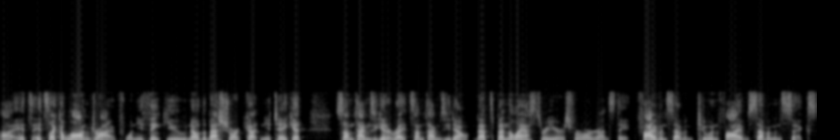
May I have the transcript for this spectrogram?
Uh, it's it's like a long drive. When you think you know the best shortcut and you take it, sometimes you get it right, sometimes you don't. That's been the last three years for Oregon State. Five and seven, two and five, seven and six.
